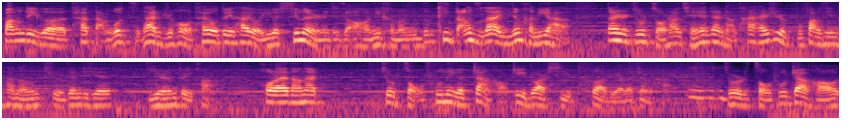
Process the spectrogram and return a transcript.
帮这个他挡过子弹之后，他又对他有一个新的认识，就叫哦，你可能你都可以挡子弹，已经很厉害了。但是就是走上前线战场，他还是不放心他能去跟这些敌人对抗。后来当他就是走出那个战壕这一段戏特别的震撼，嗯就是走出战壕，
